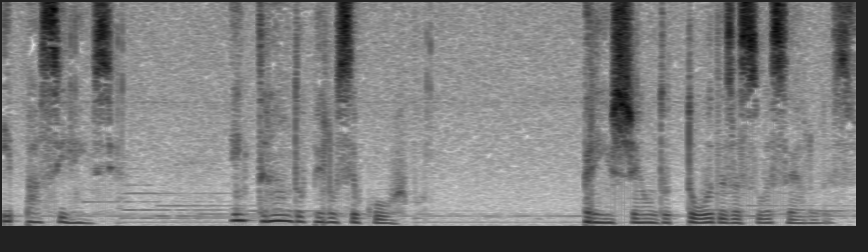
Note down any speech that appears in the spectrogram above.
e paciência entrando pelo seu corpo preenchendo todas as suas células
